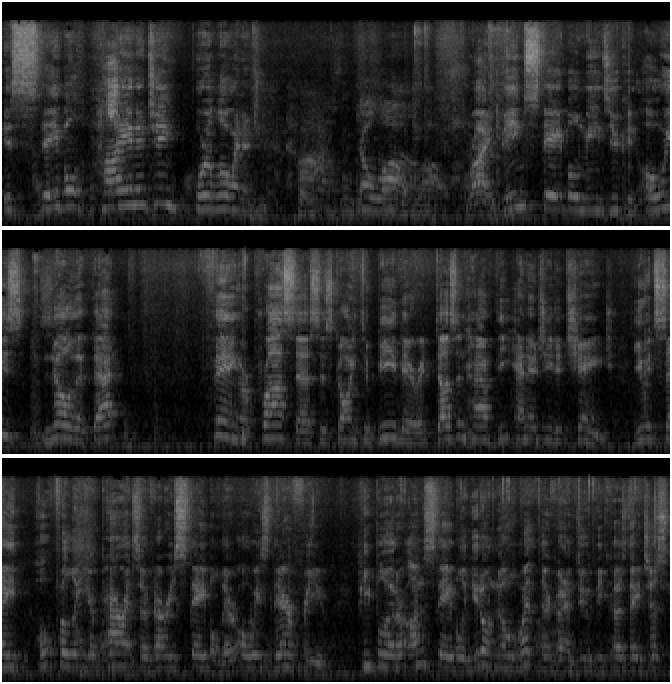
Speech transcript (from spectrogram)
Is stable high energy or low energy? No, wow. Right. Being stable means you can always know that that thing or process is going to be there. It doesn't have the energy to change. You would say, hopefully, your parents are very stable. They're always there for you. People that are unstable, you don't know what they're going to do because they just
